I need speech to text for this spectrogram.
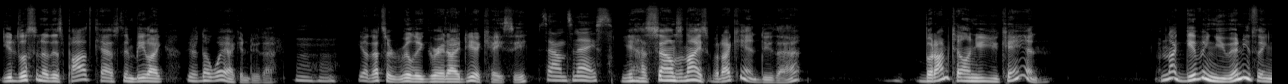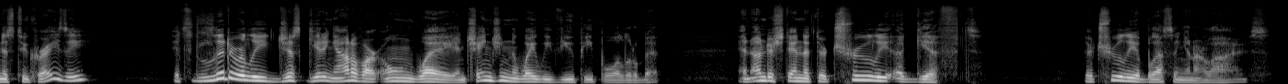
you'd listen to this podcast and be like, "There's no way I can do that." Mm-hmm. Yeah, that's a really great idea, Casey. Sounds nice. Yeah, sounds nice, but I can't do that. but I'm telling you, you can. I'm not giving you anything that's too crazy. It's literally just getting out of our own way and changing the way we view people a little bit and understand that they're truly a gift. They're truly a blessing in our lives.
